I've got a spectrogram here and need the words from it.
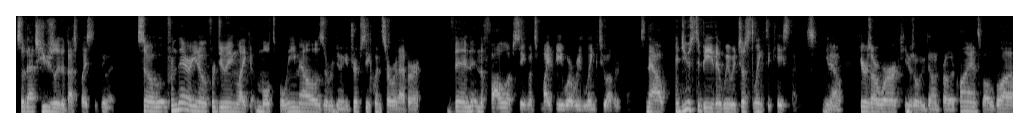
So that's usually the best place to do it. So from there, you know, if we're doing like multiple emails or we're doing a drip sequence or whatever, then in the follow up sequence might be where we link to other things. Now, it used to be that we would just link to case studies. You know, here's our work, here's what we've done for other clients, blah, blah, blah.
